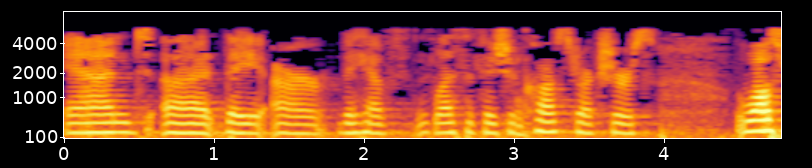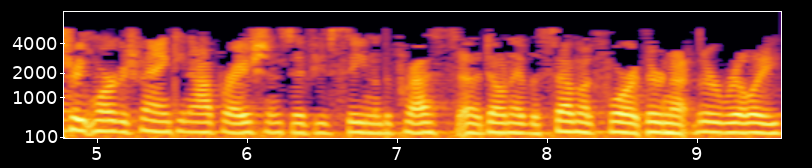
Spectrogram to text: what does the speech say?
And uh, they have less efficient cost structures. The Wall Street mortgage banking operations, if you've seen in the press, uh, don't have the stomach for it. They're really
